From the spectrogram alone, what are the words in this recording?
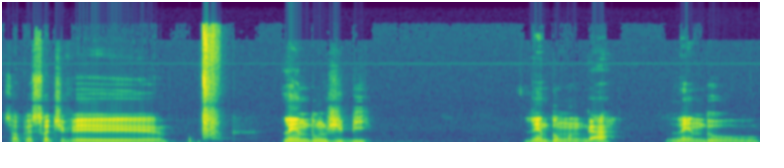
se uma pessoa te vê lendo um gibi, lendo um mangá, lendo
